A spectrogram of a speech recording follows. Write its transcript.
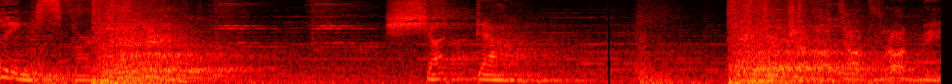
Killing. Shut down. Cannot outrun me!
